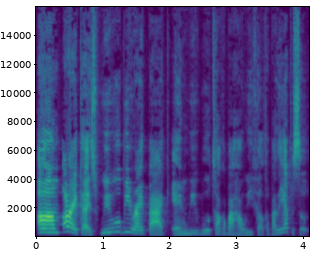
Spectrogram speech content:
Um, all right, guys, we will be right back and we will talk about how we felt about the episode.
